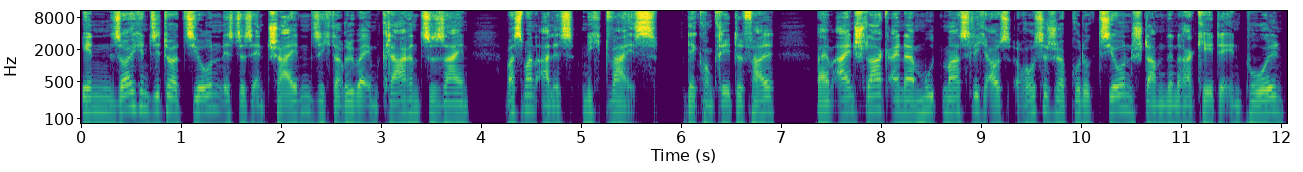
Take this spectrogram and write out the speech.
In solchen Situationen ist es entscheidend, sich darüber im Klaren zu sein, was man alles nicht weiß. Der konkrete Fall beim Einschlag einer mutmaßlich aus russischer Produktion stammenden Rakete in Polen,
